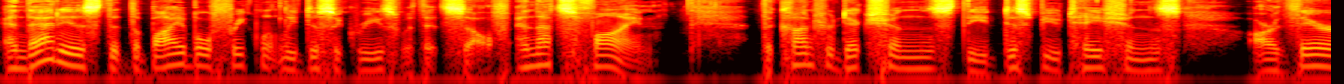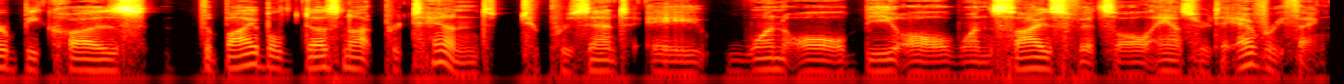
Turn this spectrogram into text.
and that is that the Bible frequently disagrees with itself, and that's fine. The contradictions, the disputations are there because the Bible does not pretend to present a one all, be all, one size fits all answer to everything.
